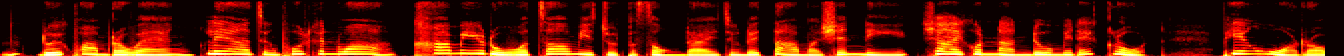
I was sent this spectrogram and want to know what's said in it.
นด้วยความระแวง เลอาจึงพูดขึ้นว่า ข้าไม่รู้ว่าเจ้ามีจุดประสงค์ใดจึงได้ตามมาเช่นนี้ ชายคนนั้นดูไม่ได้โกรธ เพียงหัวเราะ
